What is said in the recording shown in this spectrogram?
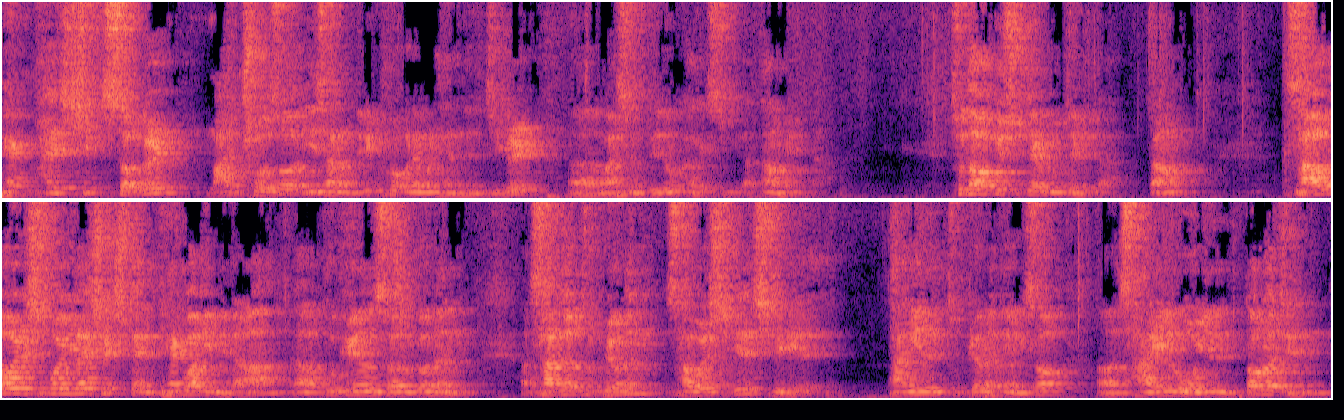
180석을 맞춰서 이 사람들이 프로그램을 했는지를 어, 말씀드리도록 하겠습니다. 다음입니다. 초등학교 수제 문제입니다. 다음 4월 15일 날 실시된 개관입니다. 아, 국회의원 선거는 아, 사전 투표는 4월 10일, 11일 당일 투표는 여기서 어, 4일, 5일 떨어진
